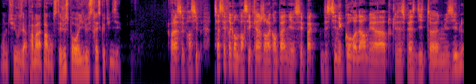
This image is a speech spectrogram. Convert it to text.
on le tue. Enfin voilà, pardon, c'était juste pour illustrer ce que tu disais. Voilà, c'est le principe. C'est assez fréquent de voir ces cages dans la campagne et c'est pas destiné qu'aux renards mais à toutes les espèces dites euh, nuisibles.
